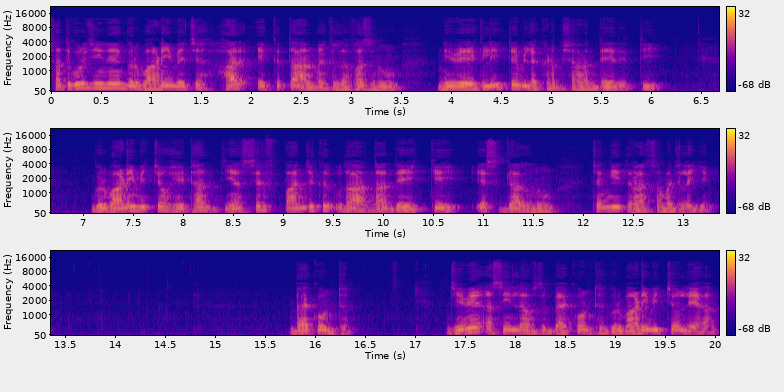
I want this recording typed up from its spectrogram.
ਸਤਿਗੁਰੂ ਜੀ ਨੇ ਗੁਰਬਾਣੀ ਵਿੱਚ ਹਰ ਇੱਕ ਧਾਰਮਿਕ ਲਫ਼ਜ਼ ਨੂੰ ਨਿਵੇਕਲੀ ਤੇ ਵਿਲੱਖਣ ਪਛਾਣ ਦੇ ਦਿੱਤੀ। ਗੁਰਬਾਣੀ ਵਿੱਚੋਂ ਹੇਠਾਂ ਦਿੱਤੀਆਂ ਸਿਰਫ ਪੰਜ ਕੁ ਉਦਾਹਰਨਾਂ ਦੇਖ ਕੇ ਇਸ ਗੱਲ ਨੂੰ ਚੰਗੀ ਤਰ੍ਹਾਂ ਸਮਝ ਲਈਏ। ਬੈਕੁੰਠ। ਜਿਵੇਂ ਅਸੀਂ ਲਫ਼ਜ਼ ਬੈਕੁੰਠ ਗੁਰਬਾਣੀ ਵਿੱਚੋਂ ਲਿਆ,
